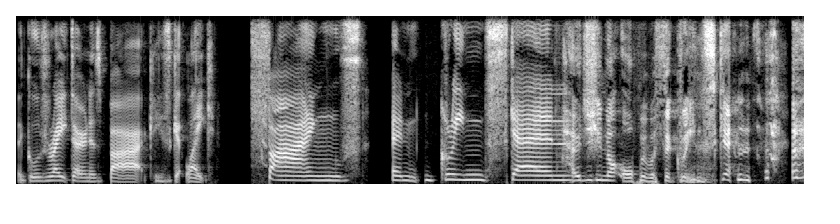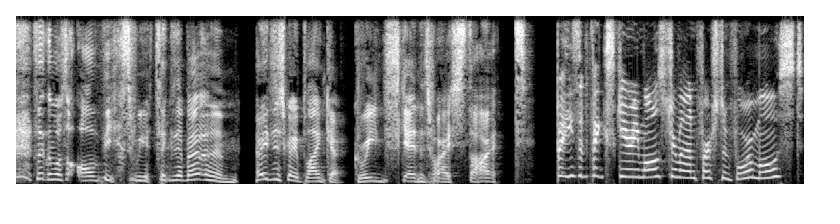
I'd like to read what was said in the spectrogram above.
that goes right down his back. He's got like fangs and green skin. How did you not open with the green skin? it's like the most obvious weird things about him. How do you describe Blanka? Green skin is where I start. But he's a big scary monster man first and foremost.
